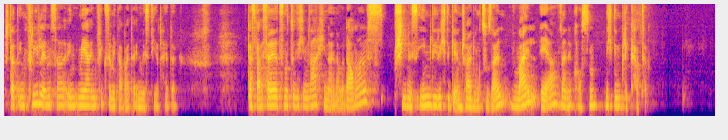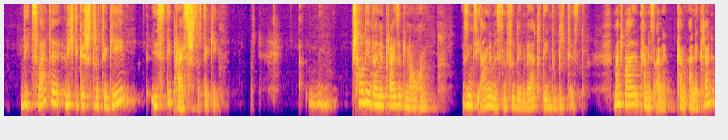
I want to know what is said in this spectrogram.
statt in Freelancer mehr in fixe Mitarbeiter investiert hätte. Das weiß er jetzt natürlich im Nachhinein, aber damals schien es ihm die richtige Entscheidung zu sein, weil er seine Kosten nicht im Blick hatte. Die zweite wichtige Strategie ist die Preisstrategie. Schau dir deine Preise genau an. Sind sie angemessen für den Wert, den du bietest? Manchmal kann es eine, kann eine kleine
